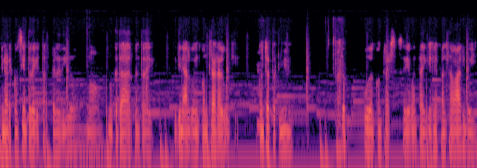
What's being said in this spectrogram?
si no eres consciente de que estás perdido, no, nunca te vas a dar cuenta de que tienes algo que encontrar, algo que encontrarte a ti mismo. Claro. pudo encontrarse, se dio cuenta de que le faltaba algo y,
